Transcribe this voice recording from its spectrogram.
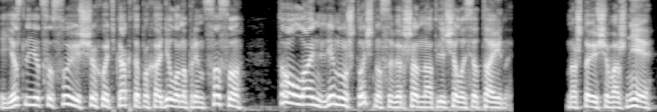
Если Яцесу еще хоть как-то походила на принцессу, то Лань Лин уж точно совершенно отличалась от Тайны. Но что еще важнее,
